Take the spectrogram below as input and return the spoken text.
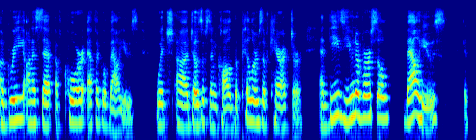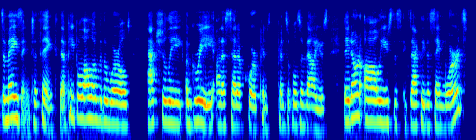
agree on a set of core ethical values, which uh, Josephson called the pillars of character. And these universal values, it's amazing to think that people all over the world actually agree on a set of core prin principles and values. They don't all use this exactly the same words,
